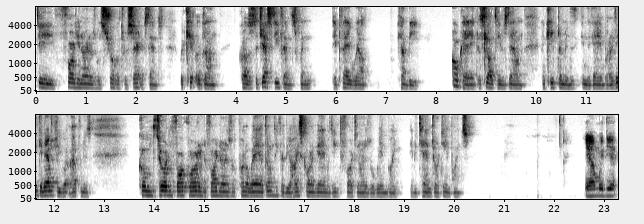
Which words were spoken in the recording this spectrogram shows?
the 49ers will struggle to a certain extent with Kittle gone because the Jets defense, when they play well, can be okay and can slow teams down and keep them in the, in the game. But I think inevitably what will happen is come the third and fourth quarter, the 49ers will pull away. I don't think it'll be a high scoring game. I think the 49ers will win by maybe 10, 13 points. Yeah, I'm with you.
